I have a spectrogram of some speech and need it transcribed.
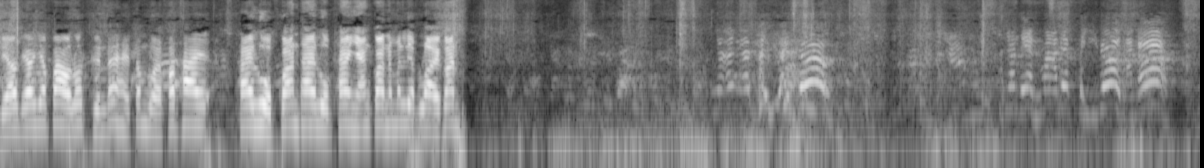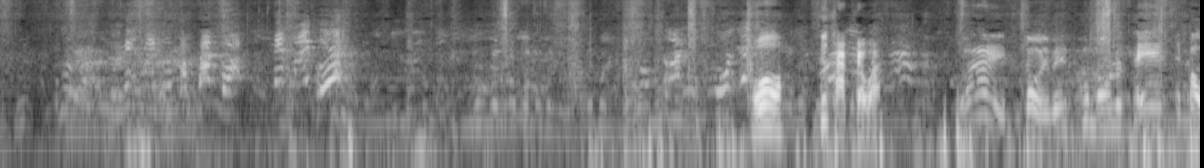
เดี๋ยวเดี๋ยวจะเฝ้ารถขึ้นได้ให้ตำรวจเขาถ่ายถ่ายรูปก่อนถ่ายรูปถ่ายยังก่อนให้มันเรียบร้อยก่อน ง่ายง่ายใส่ใส่เด้ออย่าเด่นมาได้ตีเด้อนะเด้อแม่งมาถูกกำปั้นบ่แม่งไม้เผื่อลูกเขิน โอ้ยโอ้คือคักแถวว่ะว้ายโซ่นี่ไปพุ่มเอารถเทไอ้เป่า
